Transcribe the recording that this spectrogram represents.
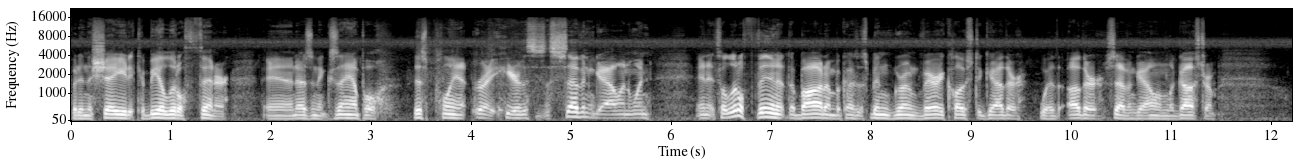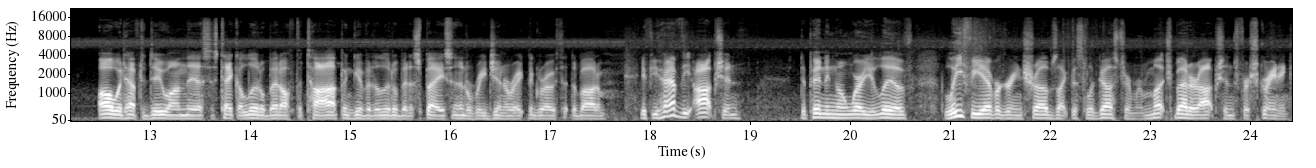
but in the shade it could be a little thinner. And as an example, this plant right here, this is a seven gallon one, and it's a little thin at the bottom because it's been grown very close together with other seven gallon ligustrum all we'd have to do on this is take a little bit off the top and give it a little bit of space and it'll regenerate the growth at the bottom. If you have the option, depending on where you live, leafy evergreen shrubs like this ligustrum are much better options for screening.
